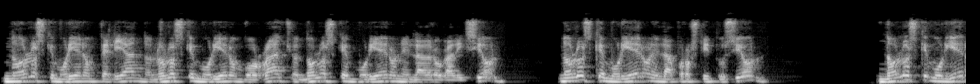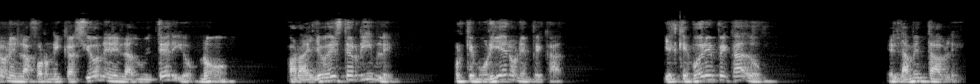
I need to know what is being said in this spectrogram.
no los que murieron peleando, no los que murieron borrachos, no los que murieron en la drogadicción, no los que murieron en la prostitución, no los que murieron en la fornicación, en el adulterio, no. Para ellos es terrible, porque murieron en pecado. Y el que muere en pecado es lamentable.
